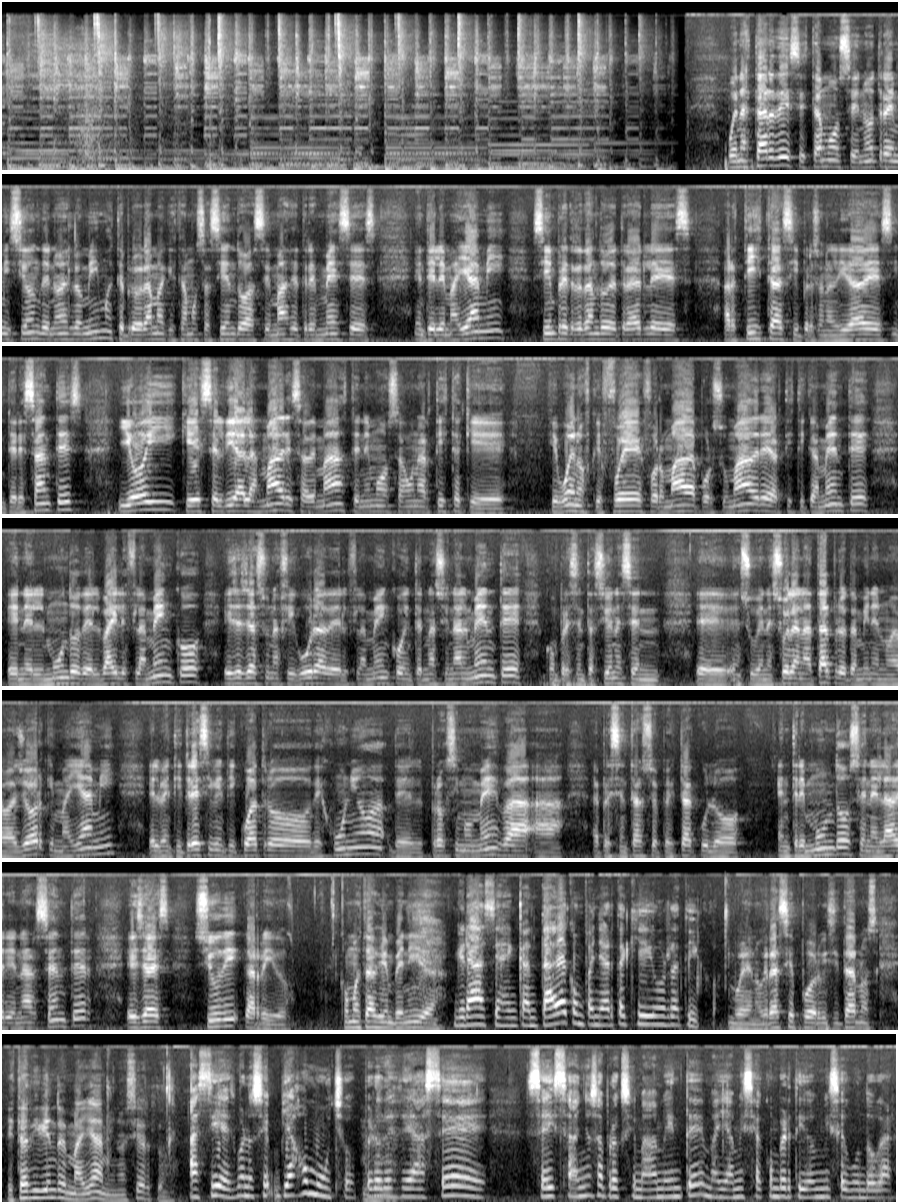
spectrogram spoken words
Buenas tardes, estamos en otra emisión de No es lo mismo, este programa que estamos haciendo hace más de tres meses en Telemiami, siempre tratando de traerles artistas y personalidades interesantes. Y hoy, que es el Día de las Madres, además, tenemos a una artista que que bueno, que fue formada por su madre artísticamente en el mundo del baile flamenco. Ella ya es una figura del flamenco internacionalmente, con presentaciones en, eh, en su Venezuela natal, pero también en Nueva York, en Miami. El 23 y 24 de junio del próximo mes va a, presentar su espectáculo Entre Mundos en el Adrian Art Center. Ella es Ciudi Garrido. ¿Cómo estás? Bienvenida. Gracias, encantada de acompañarte aquí un ratico. Bueno, gracias por visitarnos. Estás viviendo en Miami, ¿no es cierto? Así es, bueno, sí, viajo mucho, pero desde hace seis años aproximadamente Miami se ha convertido en mi segundo hogar.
